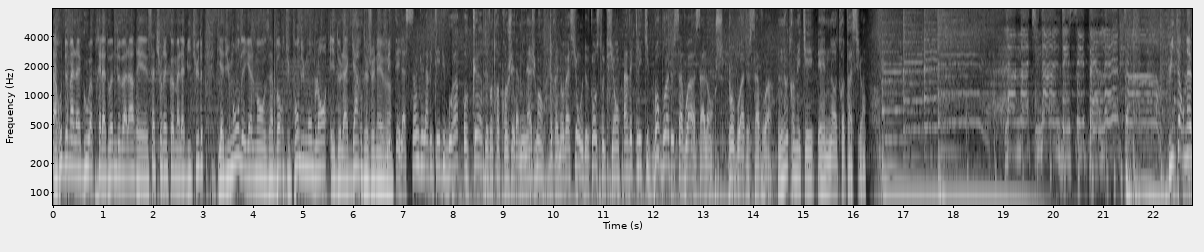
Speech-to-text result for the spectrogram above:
La route de Malagou après la douane de Valar est saturée comme à l'habitude. Il y a du monde également aux abords du pont du Mont Blanc et de la gare de Genève. Mettez la singularité du bois au cœur de votre projet d'aménagement, de rénovation ou de construction avec l'équipe Beaubois de Savoie à Salanches. Beaubois de Savoie, notre métier et notre passion. Matinale des super 8h09,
